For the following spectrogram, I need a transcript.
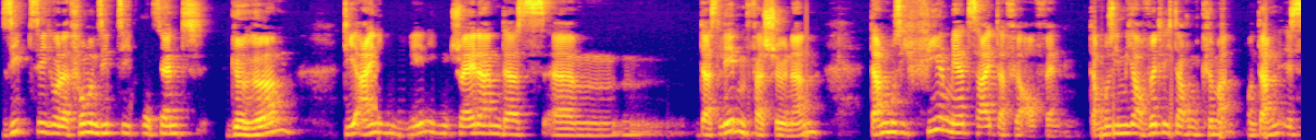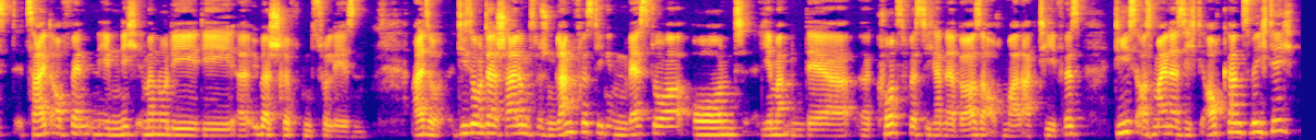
70 oder 75 Prozent gehören, die einigen wenigen Tradern das, ähm, das Leben verschönern, dann muss ich viel mehr Zeit dafür aufwenden. Da muss ich mich auch wirklich darum kümmern. Und dann ist Zeitaufwenden eben nicht immer nur die, die äh, Überschriften zu lesen. Also diese Unterscheidung zwischen langfristigen Investor und jemandem, der äh, kurzfristig an der Börse auch mal aktiv ist, die ist aus meiner Sicht auch ganz wichtig.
